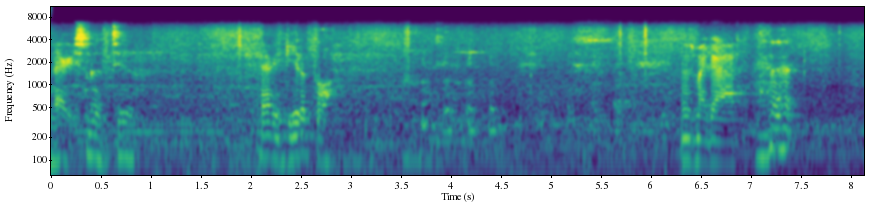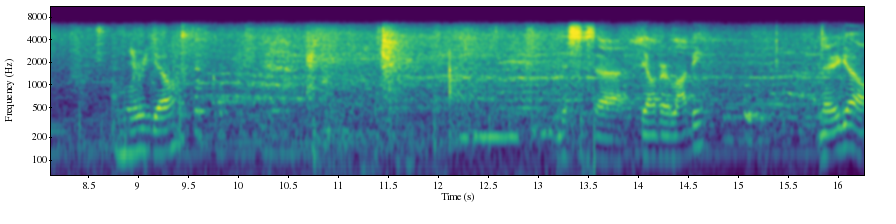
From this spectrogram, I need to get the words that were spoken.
Very smooth too. Very beautiful. There's my dad. we go. This is uh, the elevator lobby. There you go.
